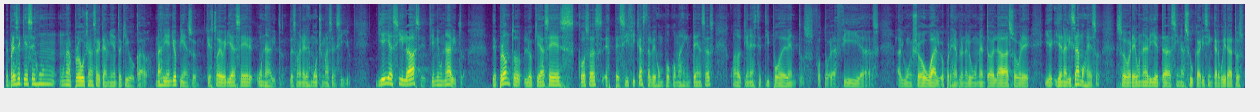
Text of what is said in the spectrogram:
Me parece que ese es un, un approach, un acercamiento equivocado. Más bien yo pienso que esto debería ser un hábito. De esa manera es mucho más sencillo. Y ella sí lo hace, tiene un hábito. De pronto lo que hace es cosas específicas, tal vez un poco más intensas, cuando tiene este tipo de eventos, fotografías, algún show o algo. Por ejemplo, en algún momento hablaba sobre, y, analizamos eso, sobre una dieta sin azúcar y sin carbohidratos.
